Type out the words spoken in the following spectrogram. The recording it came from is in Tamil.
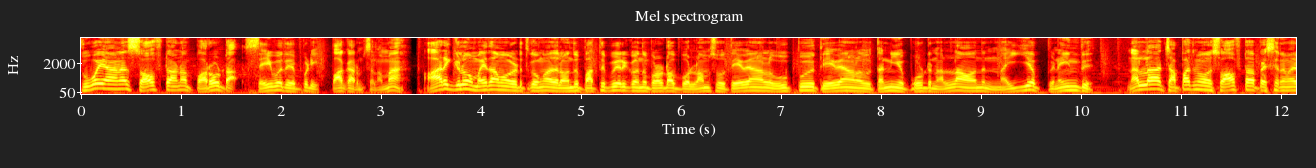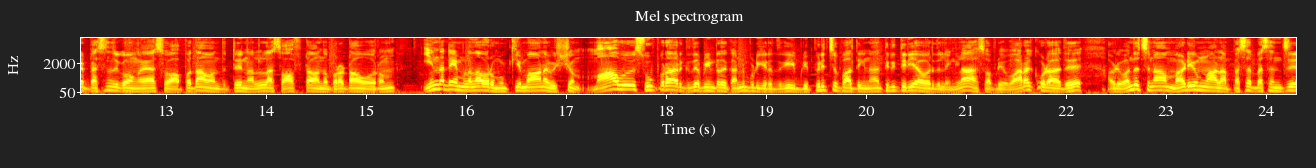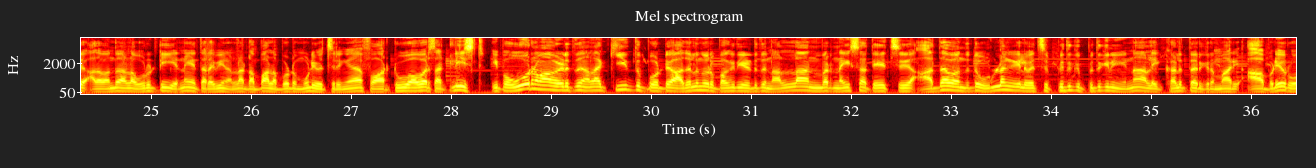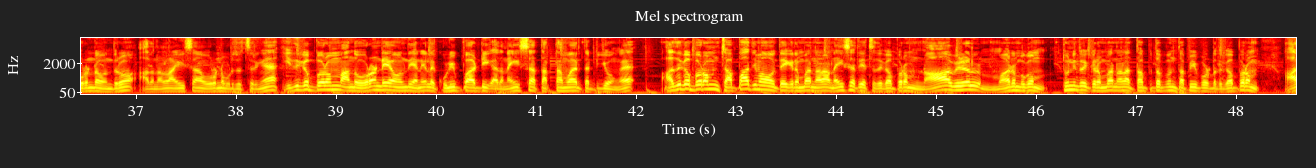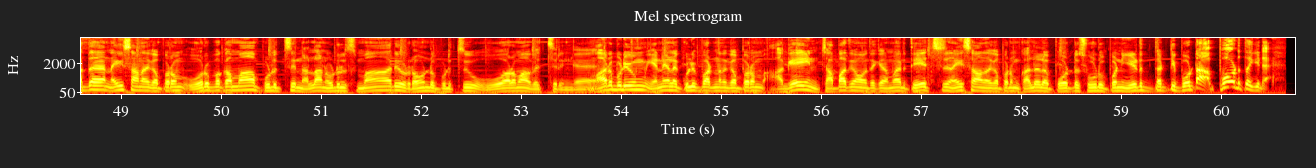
சுவையான சாஃப்டான பரோட்டா செய்வது எப்படி? பார்க்க ஆரம்பிச்சலாமா அரை கிலோ மைதா மாவு எடுத்துக்கோங்க. அதில் வந்து பத்து பேருக்கு வந்து பரோட்டா போடலாம். ஸோ தேவையான அளவு உப்பு தேவையான அளவு தண்ணியை போட்டு நல்லா வந்து நைய பிணைந்து நல்லா சப்பாத்தி மாவு சாஃப்டாக பிசைற மாதிரி பிசைஞ்சுக்கோங்க. ஸோ அப்போ தான் வந்துட்டு நல்லா சாஃப்டாக வந்து பரோட்டாவும் வரும். இந்த டைமில் தான் ஒரு முக்கியமான விஷயம். மாவு சூப்பராக இருக்குது அப்படின்றத கண்டுபிடிக்கிறதுக்கு இப்படி பிரித்து பார்த்தீங்கன்னா திரி திரியாக வருது இல்லைங்களா? ஸோ அப்படி வரக்கூடாது. அப்படி வந்துச்சுன்னா மறுபடியும் நாளாக பெச பெசஞ்சு அதை வந்து நல்லா உருட்டி எண்ணெயை தடவி நல்லா டப்பாவில் போட்டு மூடி வச்சிருங்க. ஃபார் டூ ஹவர்ஸ் அட்லீஸ்ட் இப்போ ஊர்ன மாவு எடுத்து நல்லா கீத்து போட்டு அதுலேருந்து ஒரு பகுதி எடுத்து நல்லா இந்த மாதிரி நைஸாக தேய்ச்சி அதை வந்துட்டு உள்ளங்கையில் வச்சு பிதுக்கு பிதுக்குனீங்கன்னா லைக் கழுத்த இருக்கிற மாதிரி அப்படியே ஒரு உருண்டை வந்துடும் அதை நல்லா நைஸாக உருண்டை பிடிச்சி வச்சிருங்க. இதுக்கப்புறம் அந்த உருண்டையை வந்து எண்ணெயில் குளிப்பாட்டி அதை நைஸாக தட்ட மாதிரி தட்டிக்கோங்க. அதுக்கப்புறம் சப்பாத்தி மாவு தேய்க்கிற மாதிரி நல்லா நைஸாக தேய்ச்சதுக்கப்புறம் நாவிரல் மறுமுகம் துணி துவைக்கிற மாதிரி நல்லா தப்பு தப்புன்னு தப்பி போட்டதுக்கப்புறம் அதை நைஸ் ஆனதுக்கப்புறம் ஒரு பக்கமாக பிடிச்சி நல்லா நூடுல்ஸ் மாதிரி ஒரு ரவுண்டு பிடிச்சி ஓரமாக வச்சிருங்க. மறுபடியும் எண்ணெயில் குளிப்பாட்டினதுக்கப்புறம் அகைன் சப்பாத்தி மாவு தேய்க்கிற மாதிரி தேய்ச்சி நைஸ் ஆனதுக்கப்புறம் கல்லில் போட்டு சூடு பண்ணி எடுத்து தட்டி போட்டால் போட்டு தைக்கிட்டேன்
